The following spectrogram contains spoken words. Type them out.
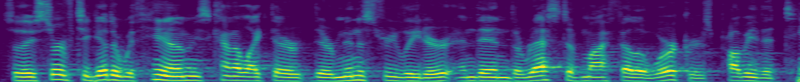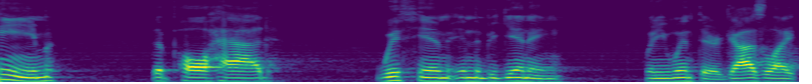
So they served together with him. He's kind of like their, their ministry leader. And then the rest of my fellow workers, probably the team that Paul had with him in the beginning when he went there. Guys like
